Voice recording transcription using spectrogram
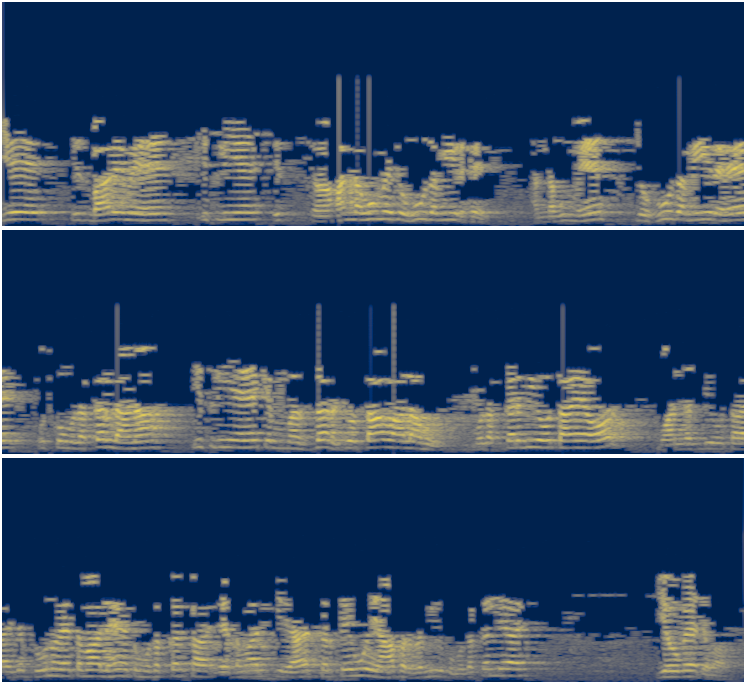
یہ اس بارے میں ہے، اس لیے اس، انہو میں جو ہو ضمیر ہے، انہو میں جو ہو ضمیر ہے، اس کو مذکر لانا اس لیے ہے کہ مزدر جو تا والا ہو، مذکر بھی ہوتا ہے اور معنت بھی ہوتا ہے۔ جب دونوں اعتماد ہیں تو مذکر کا اعتماد کی رعایت کرتے ہوئے یہاں پر ضمیر کو مذکر لے آئے۔ یہ ہو گیا جواب۔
